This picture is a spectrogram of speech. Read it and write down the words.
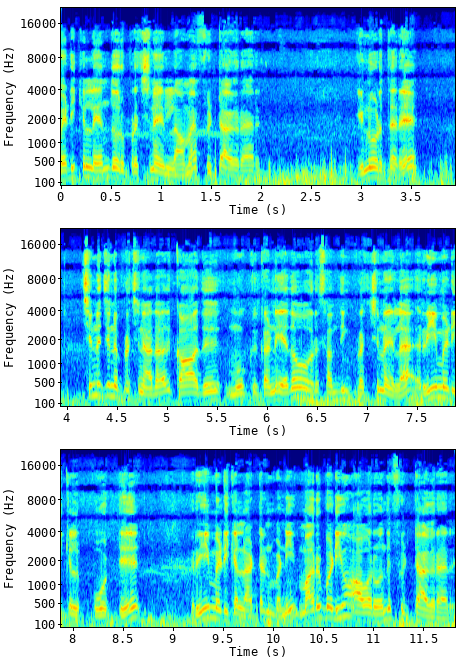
மெடிக்கல்ல எந்த ஒரு பிரச்சனையும் இல்லாம ஃபிட் ஆகுறாரு. இன்னொருத்தர் சின்ன சின்ன பிரச்சனை அதாவது காது மூக்கு கண் ஏதோ ஒரு சம்திங் பிரச்சனையில் ரீமெடிக்கல் போட்டு ரீமெடிக்கல் அட்டன் பண்ணி மறுபடியும் அவர் வந்து ஃபிட் ஆகுறாரு.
